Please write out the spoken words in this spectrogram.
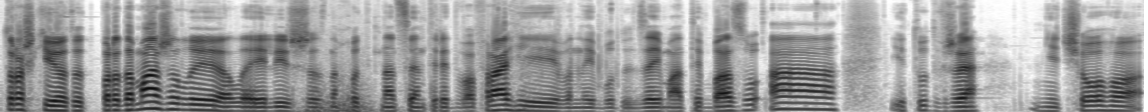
Трошки його тут продамажили, але Еліж знаходить на центрі два фраги. Вони будуть займати базу А, і тут вже нічого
